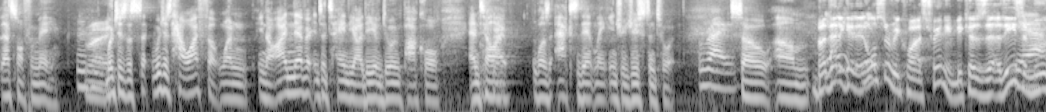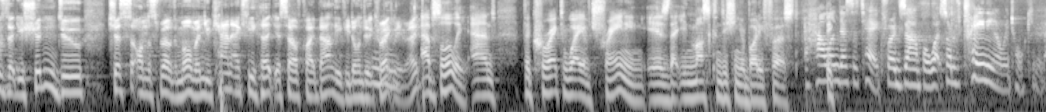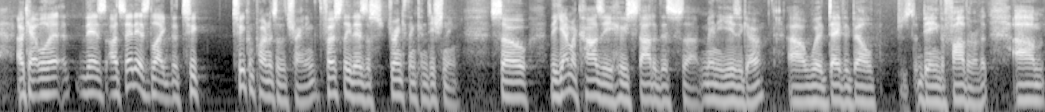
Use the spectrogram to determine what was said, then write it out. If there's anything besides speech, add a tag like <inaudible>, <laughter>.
that's not for me. Mm -hmm. right. Which is the, which is how I felt when you know I never entertained the idea of doing parkour until okay. I was accidentally introduced into it. Right. So, um, but then again, it also requires training because uh, these yeah. are moves that you shouldn't do just on the spur of the moment. You can actually hurt yourself quite badly if you don't do it mm -hmm. correctly, right? Absolutely. And the correct way of training is that you must condition your body first. How long does it take? For example, what sort of training are we talking about? Okay, well, there's, I'd say there's like the two two components of the training. Firstly, there's the strength and conditioning. So the Yamakasi, who started this uh, many years ago, uh, with David Belle being the father of it, um,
